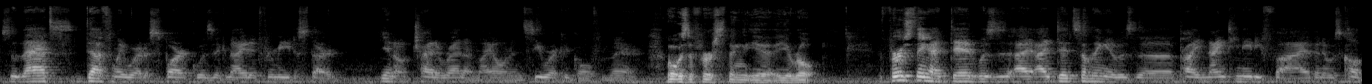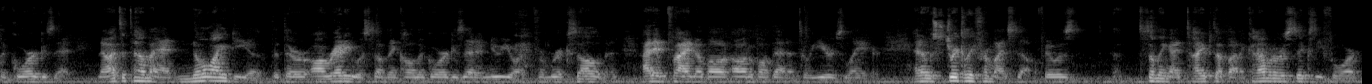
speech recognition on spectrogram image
So that's definitely where the spark was ignited for me to start, you know, try to write on my own and see where it could go from there. What was the first thing that you, you wrote? The first thing I did was I, I did something. It was uh, probably 1985, and it was called the Gore Gazette. Now at the time, I had no idea that there already was something called the Gore Gazette in New York from Rick Sullivan. I didn't find about out about that until years later, and it was strictly for myself. It was something I typed up on a Commodore 64,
